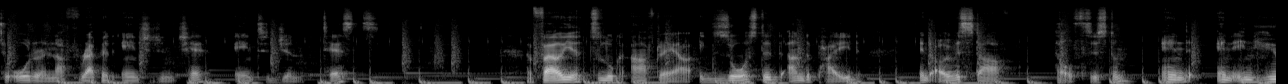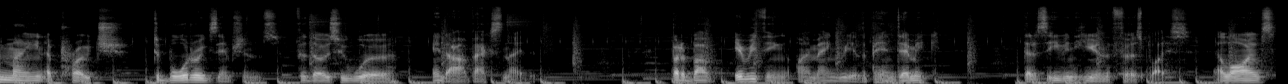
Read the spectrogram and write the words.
to order enough rapid antigen, che- antigen tests, a failure to look after our exhausted, underpaid, and overstaffed health system, and an inhumane approach to border exemptions for those who were and are vaccinated. But above everything, I'm angry at the pandemic that is even here in the first place. Our lives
